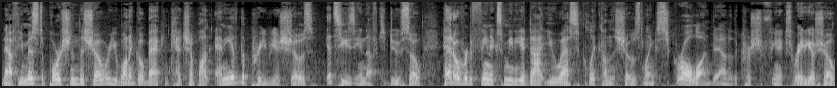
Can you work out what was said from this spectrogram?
Now, if you missed a portion of the show or you want to go back and catch up on any of the previous shows, it's easy enough to do so. Head over to fenixmedia.us, click on the show's link, scroll on down to the Kristian Fenix Radio Show.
